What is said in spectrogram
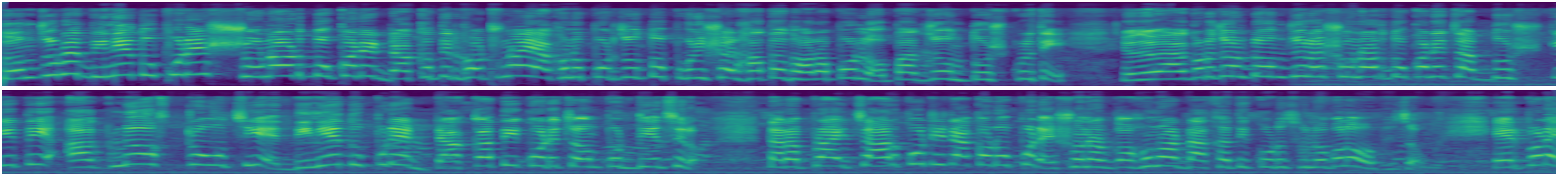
ডোমজুড়ে দিনে দুপুরে সোনার দোকানে ডাকাতির ঘটনায় এখনও পর্যন্ত পুলিশের হাতে ধরা পড়ল পাঁচজন দুষ্কৃতী। যদিও এগারো জন সোনার দোকানে চার দুষ্কৃতী আগ্নেয়াস্ত্র উঁচিয়ে দিনে দুপুরে ডাকাতি করে চম্পট দিয়েছিল। তারা প্রায় চার কোটি টাকার উপরে সোনার গহনা ডাকাতি করেছিল বলে অভিযোগ। এরপরে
